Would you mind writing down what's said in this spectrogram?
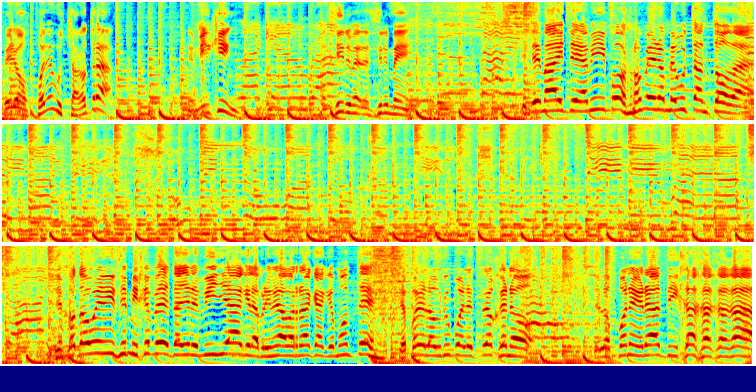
Pero ¿os puede gustar otra? De Milking. Decirme, decirme. Si te maite, a mí por lo menos me gustan todas. De JV dice mi jefe de talleres Villa que la primera barraca que monte te pone los grupos electrógenos. Te los pone gratis, ja, ja, ja, ja.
